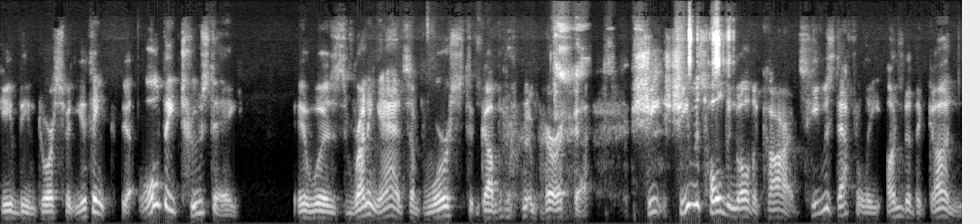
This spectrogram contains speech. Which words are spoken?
gave the endorsement? You think all day Tuesday, it was running ads of worst governor in America. she she was holding all the cards. He was definitely under the gun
